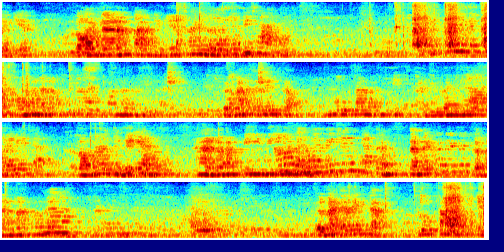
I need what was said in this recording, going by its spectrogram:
อย่างเงี้ยลอยน้ำตามอย่างเงี้ยใช่เลยที่ฉันไม่ค่อยได้เล่นกับเขามากส่วนมากจะเล่นกับลูกป้าที่อายุได้เยอะเราก็จะเป็นเด็กห่างกันมาปีนี้แต่แต่ไม่ค่อยได้เล่น กับนางมากเท่าไหร่ส่วนมากจะเล่นกับลูกเต้าที่เป็น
